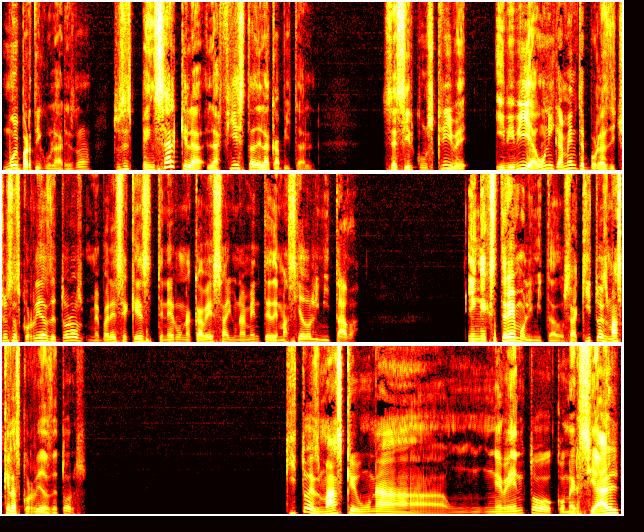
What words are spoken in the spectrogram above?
muy particulares, ¿no? Entonces, pensar que la, fiesta de la capital se circunscribe y vivía únicamente por las dichosas corridas de toros, me parece que es tener una cabeza y una mente demasiado limitada. En extremo limitado. O sea, Quito es más que las corridas de toros. Quito es más que un evento comercial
